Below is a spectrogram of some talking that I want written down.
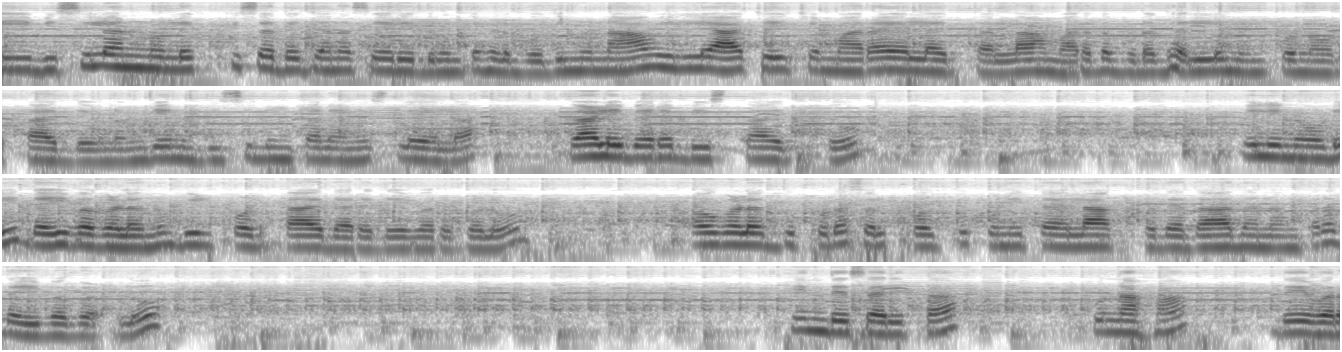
ಈ ಬಿಸಿಲನ್ನು ಲೆಕ್ಕಿಸದೆ ಜನ ಸೇರಿದ್ರು ಅಂತ ಹೇಳ್ಬೋದು. ಇನ್ನು ನಾವು ಇಲ್ಲಿ ಆಚೆ ಈಚೆ ಮರ ಎಲ್ಲ ಇತ್ತಲ್ಲ, ಮರದ ಬುಡದಲ್ಲಿ ನಿಂತ್ಕೊಂಡು ನೋಡ್ತಾ ಇದ್ದೆವು. ನಮಗೇನು ಬಿಸಿಲು ಅಂತಲೇ ಅನಿಸ್ಲೇ ಇಲ್ಲ. ಗಾಳಿ ಬೇರೆ ಬೀಸ್ತಾ ಇತ್ತು. ಇಲ್ಲಿ ನೋಡಿ ದೈವಗಳನ್ನು ಬೀಳ್ಕೊಡ್ತಾ ಇದ್ದಾರೆ ದೇವರುಗಳು. ಅವುಗಳದ್ದು ಕೂಡ ಸ್ವಲ್ಪ ಹೊತ್ತು ಕುಣಿತ ಎಲ್ಲ ಆಗ್ತದೆ. ಅದಾದ ನಂತರ ದೈವಗಳು ಹಿಂದೆ ಸರಿತಾ ಪುನಃ ದೇವರ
